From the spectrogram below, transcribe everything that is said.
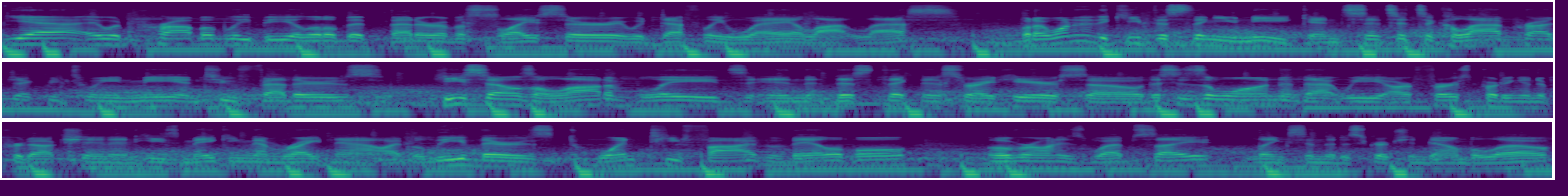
Yeah, it would probably be a little bit better of a slicer. It would definitely weigh a lot less. But I wanted to keep this thing unique, and since it's a collab project between me and Two Feathers, he sells a lot of blades in this thickness right here, so this is the one that we are first putting into production, and he's making them right now. I believe there's 25 available, over on his website. Links in the description down below.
